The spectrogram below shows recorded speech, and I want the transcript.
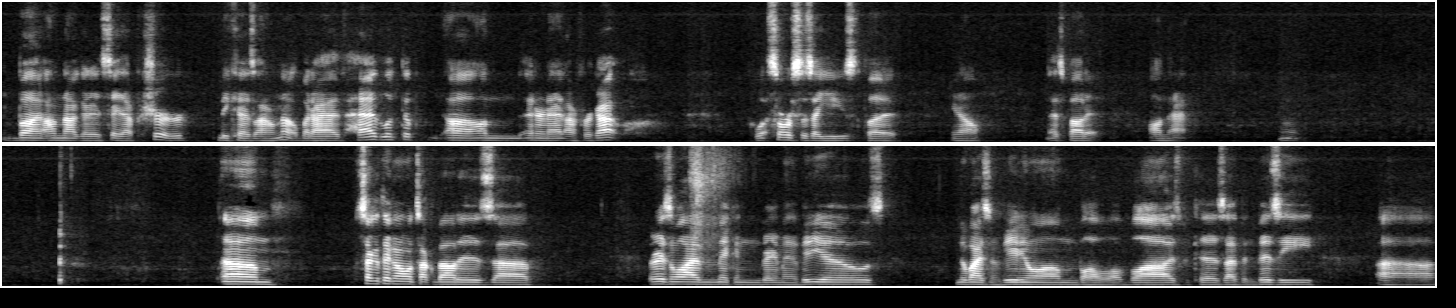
But I'm not gonna say that for sure because I don't know. But I've had looked up uh, on the internet. I forgot what sources I used, but you know, that's about it on that. Um, second thing I want to talk about is uh, the reason why I'm making very many videos. Nobody's been videoing them, blah blah blah, is because I've been busy. Uh,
